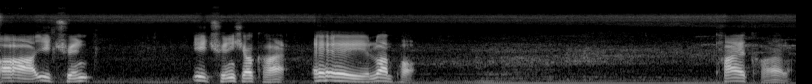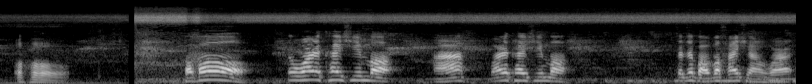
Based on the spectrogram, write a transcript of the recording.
啊，一群，一群小可爱，哎，乱跑，太可爱了，哦吼！宝宝，都玩的开心吧？啊，玩的开心吧？这只宝宝还想玩，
